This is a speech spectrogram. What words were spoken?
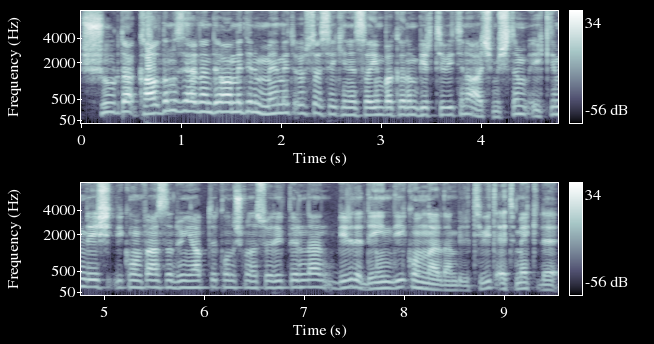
Şurada kaldığımız yerden devam edelim. Mehmet Öztasekin'e Sayın Bakan'ın bir tweetini açmıştım. İklim Değişikliği Konferansı'nda dün yaptığı konuşmada söylediklerinden biri de değindiği konulardan biri. Tweet etmekle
